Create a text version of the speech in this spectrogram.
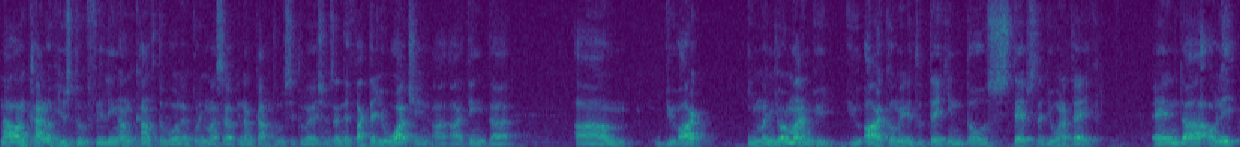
now I'm kind of used to feeling uncomfortable and putting myself in uncomfortable situations. And the fact that you're watching, I, I think that um, you are in, in your mind you you are committed to taking those steps that you want to take. And uh, only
